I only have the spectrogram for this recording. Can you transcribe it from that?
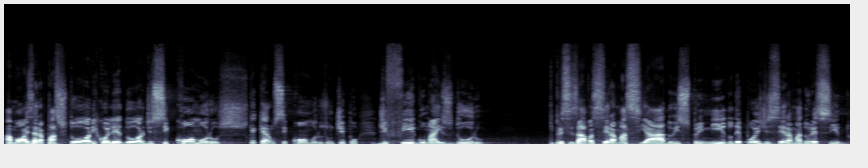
Amós era pastor e colhedor de sicômoros. O que, eram sicômoros? Um tipo de figo mais duro, que precisava ser amaciado e espremido depois de ser amadurecido.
